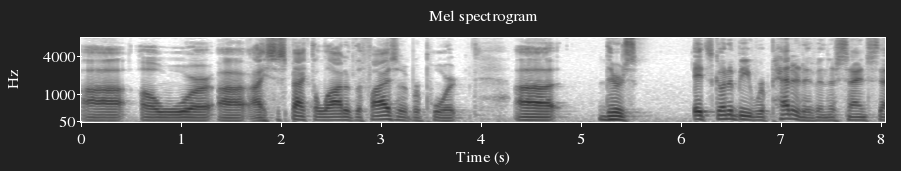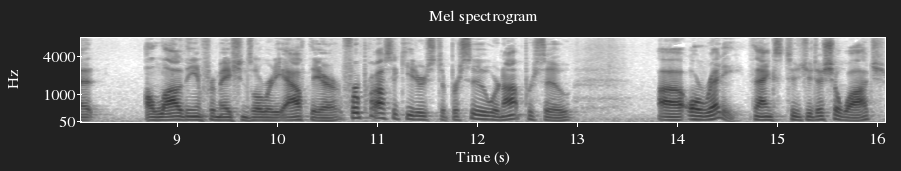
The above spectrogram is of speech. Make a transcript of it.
uh, or uh, I suspect a lot of the FISA report, uh, there's, it's going to be repetitive in the sense that a lot of the information is already out there for prosecutors to pursue or not pursue uh, already, thanks to Judicial Watch,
